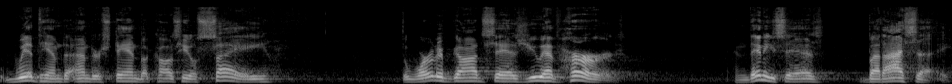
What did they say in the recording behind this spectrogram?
with him to understand because he'll say, the Word of God says, You have heard. And then he says, But I say.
